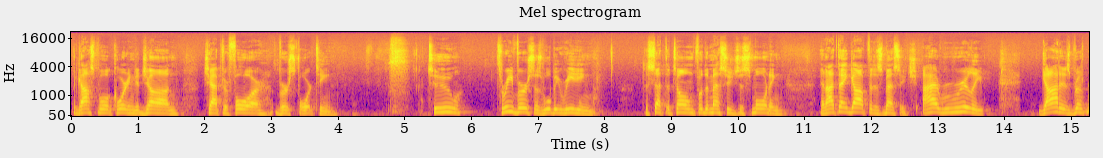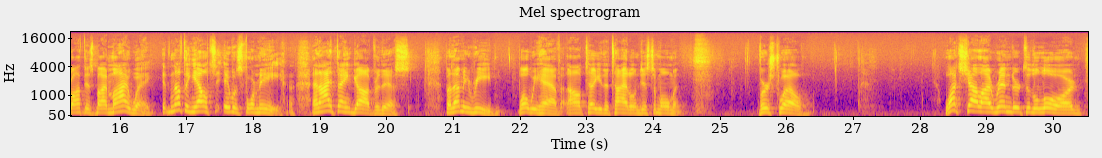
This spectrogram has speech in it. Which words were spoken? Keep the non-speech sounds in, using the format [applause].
the gospel according to John, chapter 4, verse 14. Two, three verses we'll be reading to set the tone for the message this morning. And I thank God for this message. I really God has brought this by my way. If nothing else, it was for me. And I thank God for this. But let me read what we have. I'll tell you the title in just a moment. Verse 12 What shall I render to the Lord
